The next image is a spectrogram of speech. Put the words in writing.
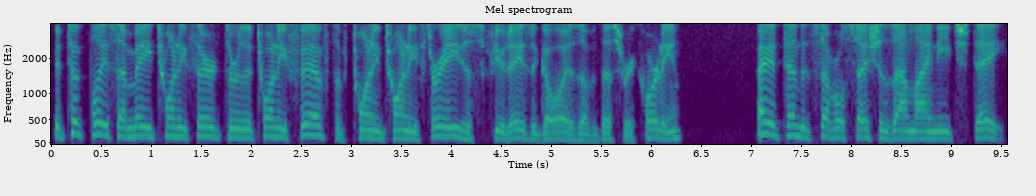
It took place on May 23rd through the 25th of 2023, just a few days ago as of this recording. I attended several sessions online each day.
